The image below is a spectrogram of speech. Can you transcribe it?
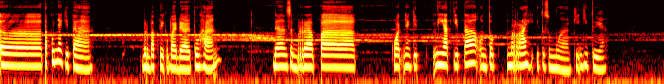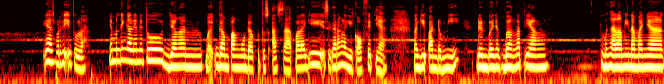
uh, tekunnya kita berbakti kepada Tuhan dan seberapa kuatnya kita, niat kita untuk meraih itu semua. Kayak gitu ya. Ya seperti itulah yang penting kalian itu jangan gampang mudah putus asa. Apalagi sekarang lagi covid ya. Lagi pandemi. Dan banyak banget yang mengalami namanya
